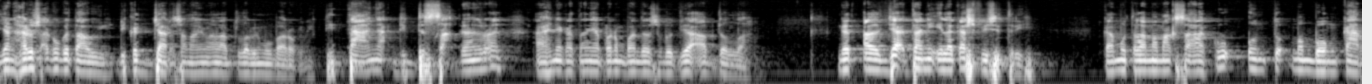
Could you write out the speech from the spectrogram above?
yang harus aku ketahui. Dikejar sama Imam Abdullah bin Mubarak ini, ditanya, didesak dan sebagainya. Akhirnya katanya perempuan tersebut, ya Abdullah, Gat alja'tani ila kasfi sitri. Kamu telah memaksa aku untuk membongkar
